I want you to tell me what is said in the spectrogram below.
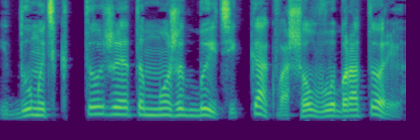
и думать, кто же это может быть и как вошел в лабораторию.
